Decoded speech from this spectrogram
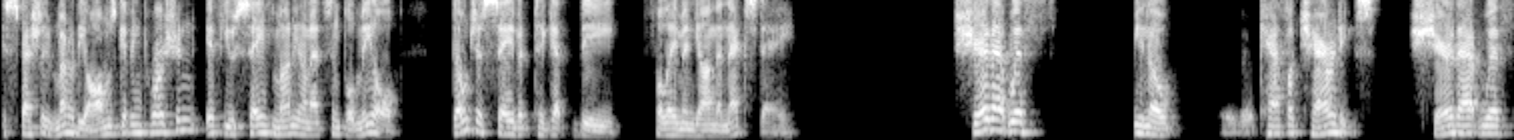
especially remember the almsgiving portion, if you save money on that simple meal, don't just save it to get the filet mignon the next day. Share that with, you know, Catholic charities. Share that with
